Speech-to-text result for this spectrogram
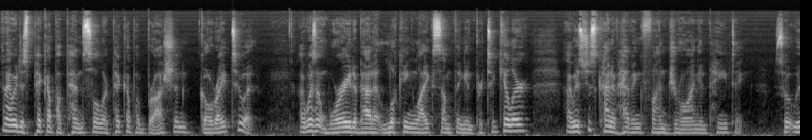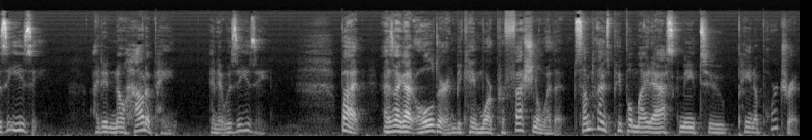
and I would just pick up a pencil or pick up a brush and go right to it. I wasn't worried about it looking like something in particular. I was just kind of having fun drawing and painting. So it was easy. I didn't know how to paint, and it was easy. But as I got older and became more professional with it, sometimes people might ask me to paint a portrait.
